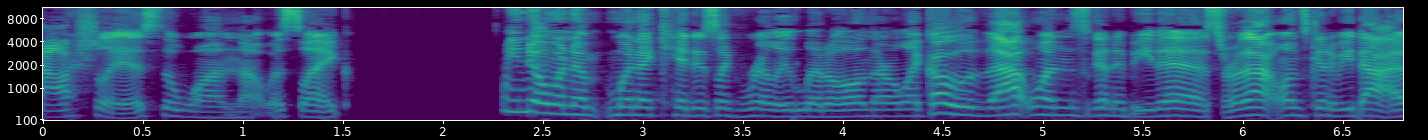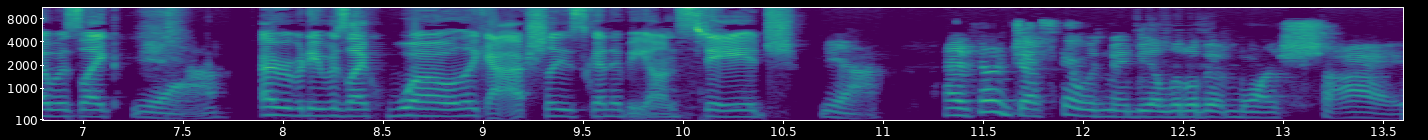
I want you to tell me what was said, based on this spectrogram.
Ashlee as the one that was like you know when a when a kid is like really little and they're like, "Oh, that one's going to be this or that one's going to be that." I was like, Yeah. everybody was like, "Whoa, like Ashlee's going to be on stage." Yeah. And I feel like Jessica was maybe a little bit more shy,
